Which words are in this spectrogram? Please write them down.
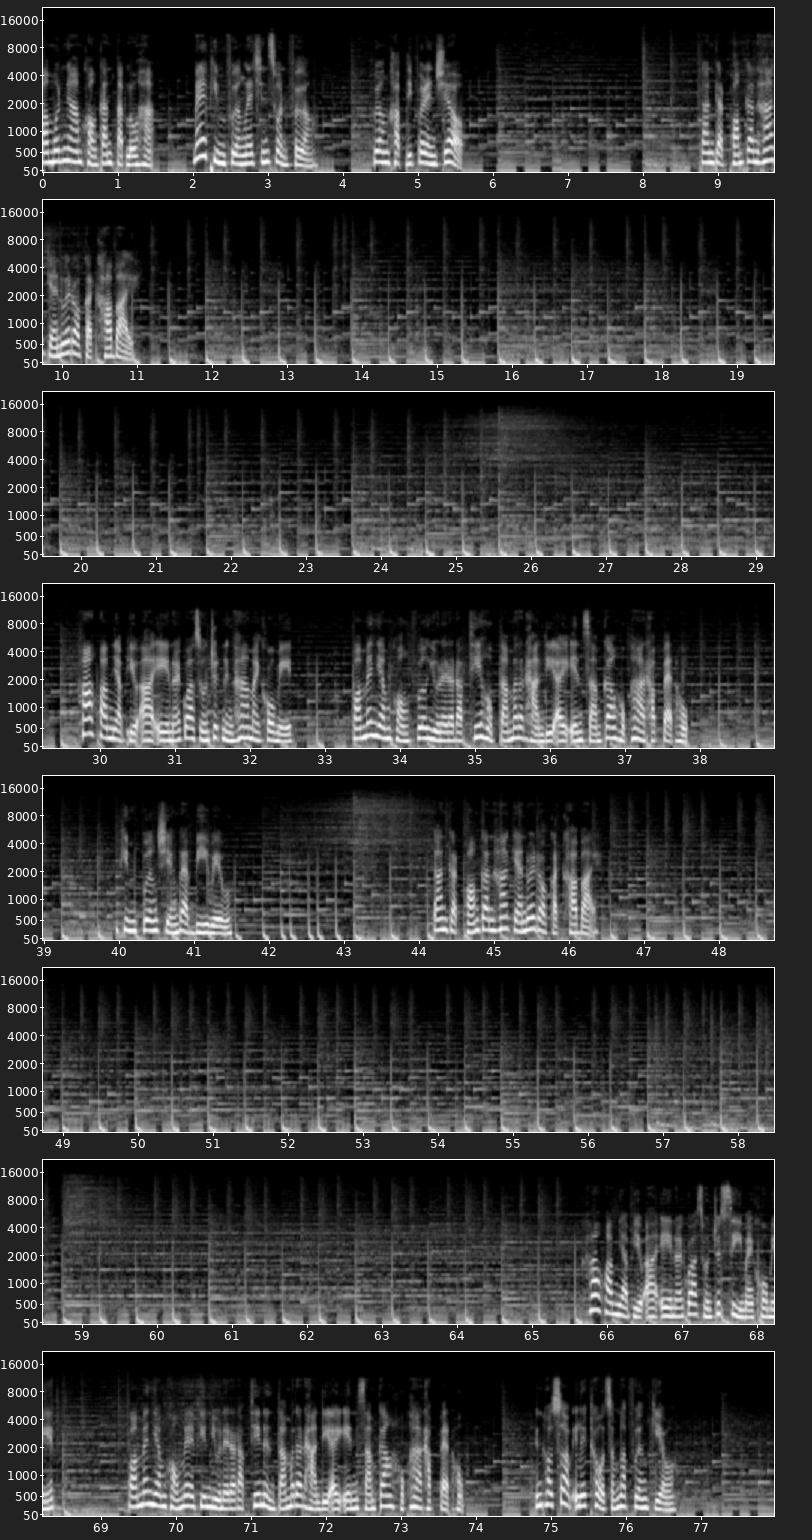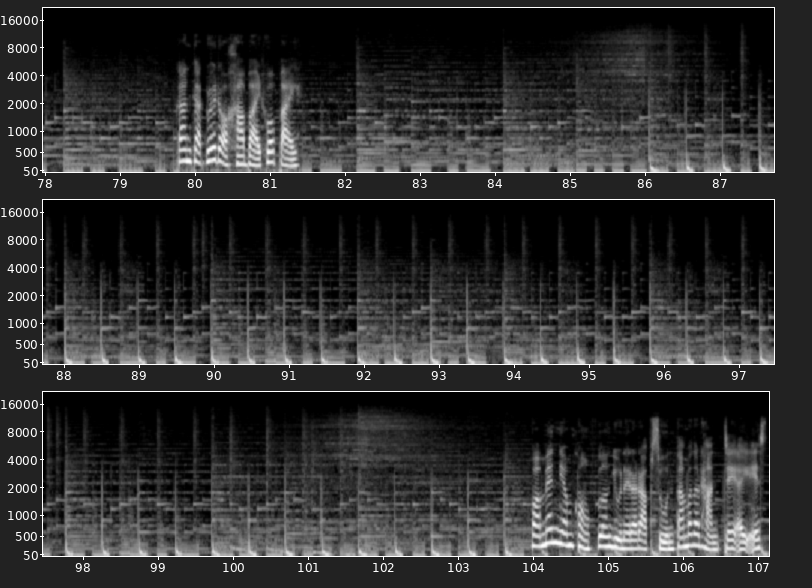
ความงดงามของการตัดโลหะ แม่พิมพ์เฟืองและชิ้นส่วนเฟือง เฟืองขับ differential การกัดพร้อมกัน 5 แกนด้วยรอกัดคาร์บา ค่าความหยาบผิว RA น้อยกว่า 0.15 ไมโครเมตร ความแม่นยำของเฟืองอยู่ในระดับที่ 6 ตามมาตรฐาน DIN 3965ทับ86 พิมพ์เฟืองเฉียงแบบ B w e l l การกัดพร้อมกัน 5 แกนด้วยดอกกัดคาร์ไบ ค่าความหยาบผิว RA น้อยกว่า 0.4 ไมโครเมตรความแม่นยำของเมพินอยู่ในระดับที่ 1 ตามมาตรฐาน DIN 3965ทับ86อินทดสอบอิเล็กโทรดสำหรับเฟืองเกี่ยว การกัดด้วยดอกคาร์ไบด์ทั่วไป ความแม่นยำของเฟืองอยู่ในระดับศูนย์ตามมาตรฐาน JIS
